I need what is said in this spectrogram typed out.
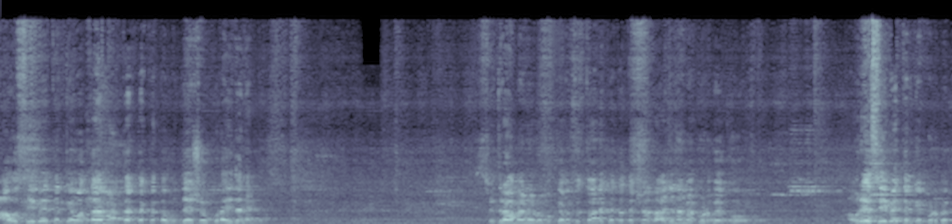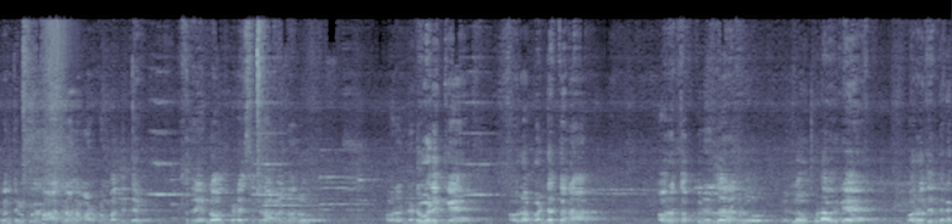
ನಾವು ಸಿ ಬಿ ಐ ತನಿಖೆ ಒತ್ತಾಯ ಮಾಡ್ತಾ ಇರ್ತಕ್ಕಂಥ ಉದ್ದೇಶವೂ ಕೂಡ ಇದ್ದಾನೆ ಸಿದ್ದರಾಮಯ್ಯನವರು ಮುಖ್ಯಮಂತ್ರಿ ಸ್ಥಾನಕ್ಕೆ ತಕ್ಷಣ ರಾಜೀನಾಮೆ ಕೊಡಬೇಕು. ಅವರೇ ಸಿ ಬಿ ಕೊಡಬೇಕು ಅಂತೇಳಿ ಕೂಡ ನಾವು ಆಗ್ರಹವನ್ನು ಮಾಡ್ಕೊಂಡು ಬಂದಿದ್ದೇವೆ. ಆದರೆ ಎಲ್ಲೋ ಒಂದು ಕಡೆ ಸಿದ್ದರಾಮಯ್ಯನವರು ಅವರ ನಡವಳಿಕೆ, ಅವರ ಬಂಡತನ, ಅವರ ತಪ್ಪು ನಿರ್ಧಾರಗಳು ಎಲ್ಲವೂ ಕೂಡ ಅವರಿಗೆ ಬರೋದ್ರಿಂದಲೇ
